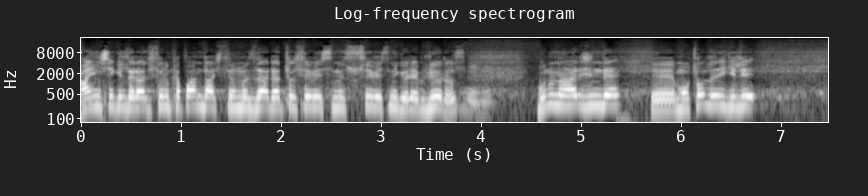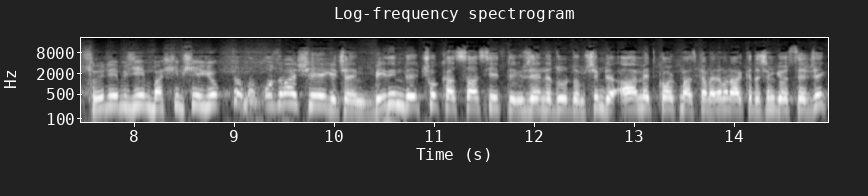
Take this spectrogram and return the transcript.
Aynı şekilde radyatörün kapağını da açtığımızda radyatör seviyesini, su seviyesini görebiliyoruz. Bunun haricinde e, motorla ilgili söyleyebileceğim başka bir şey yok. Tamam o zaman şeye geçelim. Benim de çok hassasiyetle üzerinde durduğum şimdi Ahmet Korkmaz kameraman arkadaşım gösterecek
